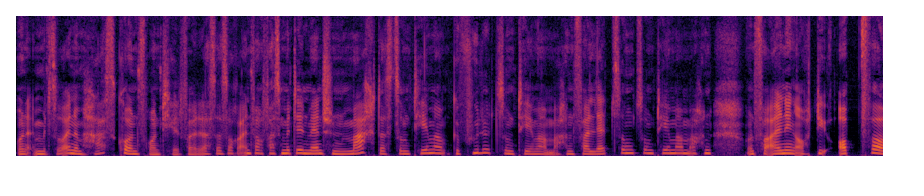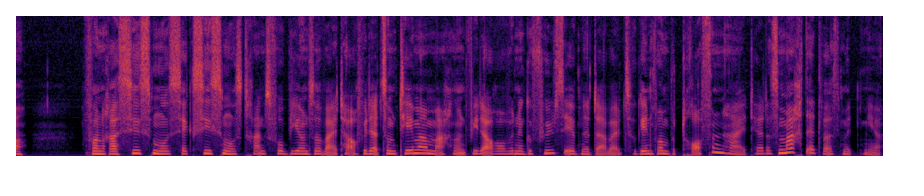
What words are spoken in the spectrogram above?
und mit so einem Hass konfrontiert war, dass das auch einfach was mit den Menschen macht, das zum Thema, Gefühle zum Thema machen, Verletzungen zum Thema machen und vor allen Dingen auch die Opfer von Rassismus, Sexismus, Transphobie und so weiter auch wieder zum Thema machen und wieder auch auf eine Gefühlsebene dabei zu gehen von Betroffenheit. Ja, das macht etwas mit mir.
